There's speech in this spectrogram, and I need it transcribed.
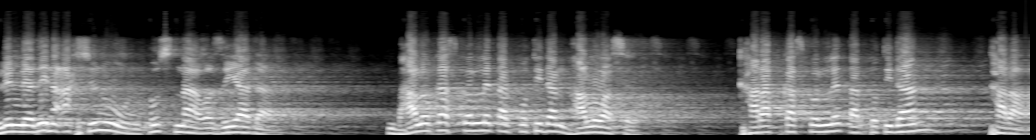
লিল্লাদিন আহসিনু হুসনা ও জিয়াদা ভালো কাজ করলে তার প্রতিদান ভালো আছে। খারাপ কাজ করলে তার প্রতিদান খারাপ।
